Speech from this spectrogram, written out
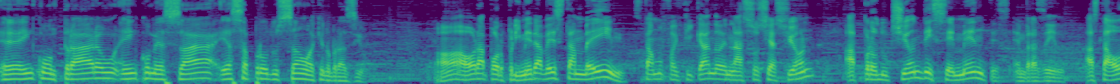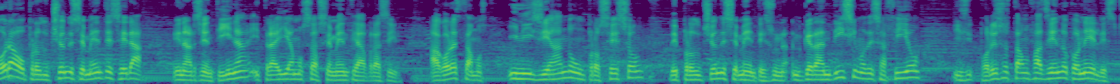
é, encontraram em começar essa produção aqui no Brasil? Ahora por primera vez también estamos ficando en la asociación a producción de sementes en Brasil. Hasta ahora la producción de sementes era en Argentina y traíamos la semente a Brasil. Ahora estamos iniciando un proceso de producción de sementes. Es un grandísimo desafío y por eso estamos haciendo con ellos,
